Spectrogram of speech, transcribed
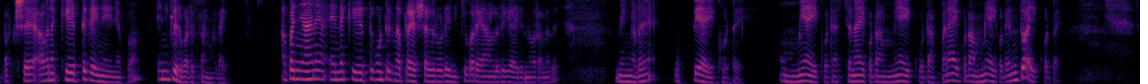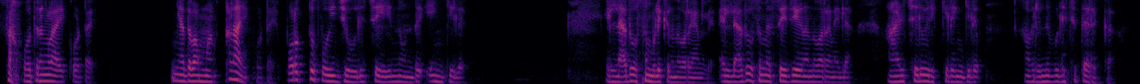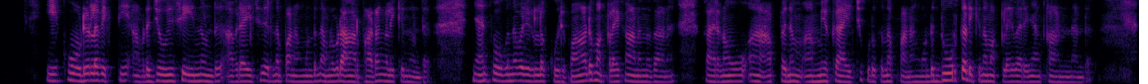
പക്ഷേ അവനെ കേട്ട് കഴിഞ്ഞ് കഴിഞ്ഞപ്പോൾ എനിക്കൊരുപാട് സങ്കടമായി അപ്പം ഞാൻ എന്നെ കേട്ടുകൊണ്ടിരുന്ന പ്രേക്ഷകരോട് എനിക്ക് പറയാനുള്ളൊരു കാര്യം എന്ന് പറയുന്നത് നിങ്ങളുടെ ഉപ്പയായിക്കോട്ടെ ഉമ്മയായിക്കോട്ടെ അച്ഛനായിക്കോട്ടെ അമ്മയായിക്കോട്ടെ അപ്പനായിക്കോട്ടെ അമ്മയായിക്കോട്ടെ എന്തോ ആയിക്കോട്ടെ സഹോദരങ്ങളായിക്കോട്ടെ ഇനി അഥവാ മക്കളായിക്കോട്ടെ പുറത്തു പോയി ജോലി ചെയ്യുന്നുണ്ട് എങ്കിൽ എല്ലാ ദിവസവും വിളിക്കണമെന്ന് പറയണില്ല എല്ലാ ദിവസവും മെസ്സേജ് ചെയ്യണമെന്ന് പറയണില്ല ആഴ്ചയിൽ ഒരിക്കലെങ്കിലും അവരൊന്ന് വിളിച്ച് തിരക്കുക. ഈ കൂടെയുള്ള വ്യക്തി അവിടെ ജോലി ചെയ്യുന്നുണ്ട്. അവരയച്ചു തരുന്ന പണം കൊണ്ട് നമ്മളിവിടെ ആർഭാടം കളിക്കുന്നുണ്ട്. ഞാൻ പോകുന്ന വഴികളിലൊക്കെ ഒരുപാട് മക്കളെ കാണുന്നതാണ്. കാരണം അപ്പനും അമ്മയൊക്കെ അയച്ചു കൊടുക്കുന്ന പണം കൊണ്ട് ദൂർത്തടിക്കുന്ന മക്കളെ വരെ ഞാൻ കാണുന്നുണ്ട്.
